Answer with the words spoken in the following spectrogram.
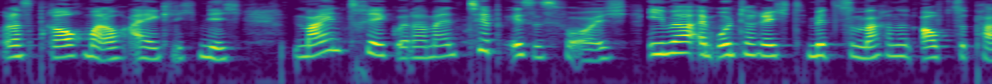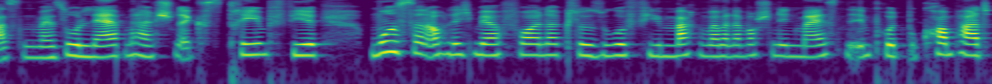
Und das braucht man auch eigentlich nicht. Mein Trick oder mein Tipp ist es für euch, immer im Unterricht mitzumachen und aufzupassen, weil so lernt man halt schon extrem viel, muss dann auch nicht mehr vor einer Klausur viel machen, weil man einfach schon den meisten Input bekommen hat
